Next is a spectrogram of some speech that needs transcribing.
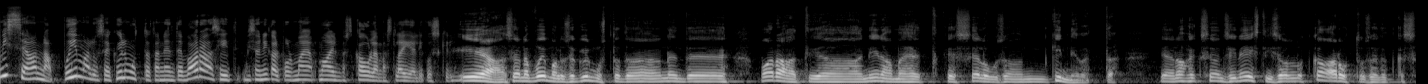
mis see annab, võimaluse külmutada nende varasid, mis on igal pool maailmas ka olemas laiali kuskil? ja see annab võimaluse külmustada nende varad ja ninamehed, kes elus on, kinni võtta. Ja noh, eks see on siin Eestis olnud ka arutusel, et kas,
